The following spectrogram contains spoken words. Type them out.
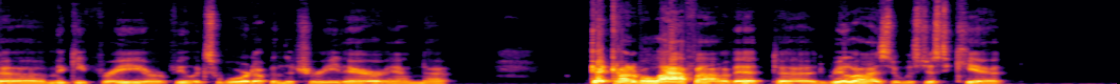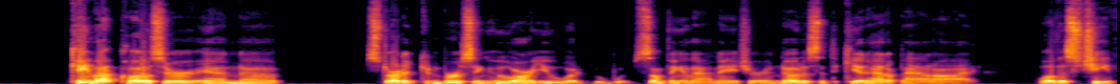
uh, Mickey Free or Felix Ward up in the tree there, and uh, got kind of a laugh out of it. Uh, realized it was just a kid. Came up closer and uh, started conversing, who are you, what, something of that nature, and noticed that the kid had a bad eye. Well, this chief,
